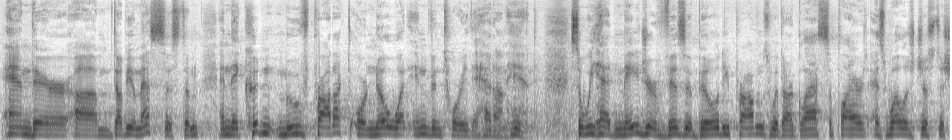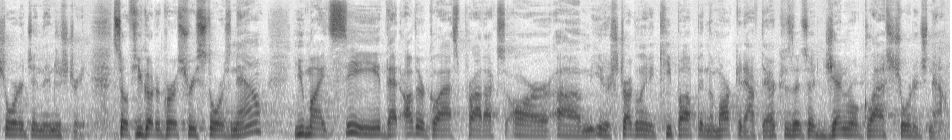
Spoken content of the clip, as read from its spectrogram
and their um, WMS system, and they couldn't move product or know what inventory they had on hand. So we had major visibility problems with our glass suppliers as well as just a shortage in the industry. So if you go to grocery stores now, you might see that other glass products are um, you know, struggling to keep up in the market out there because there's a general glass shortage now.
